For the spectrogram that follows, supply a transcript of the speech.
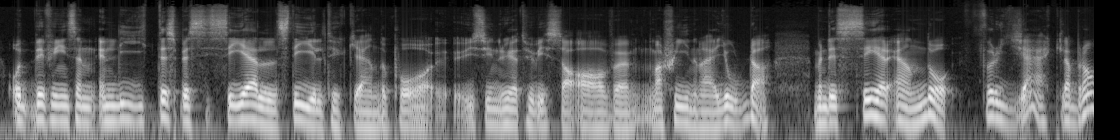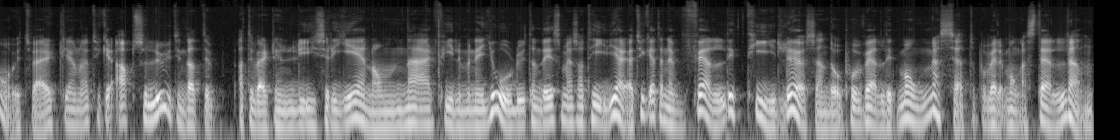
Och det finns en, en lite speciell stil tycker jag ändå på i synnerhet hur vissa av eh, maskinerna är gjorda. Men det ser ändå för jäkla bra ut verkligen och jag tycker absolut inte att det, att det verkligen lyser igenom när filmen är gjord utan det är som jag sa tidigare, jag tycker att den är väldigt tidlös ändå på väldigt många sätt och på väldigt många ställen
